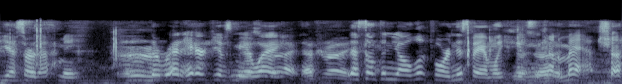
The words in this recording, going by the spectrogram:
Yes, sir, that's me. The red hair gives me That's away. right, that's right. That's something y'all look for in this family. That's and we kind of match.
